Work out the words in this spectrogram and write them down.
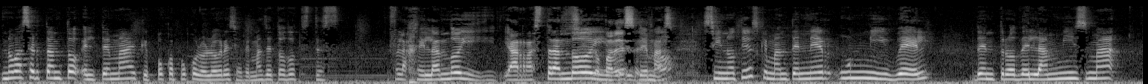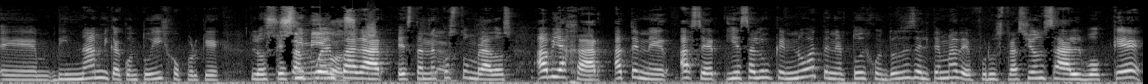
no, va a ser tanto el tema de que poco a poco lo logres y además de todo te estés flagelando y, y arrastrando Sí, y padeces, demás, ¿no? sino tienes que mantener un nivel dentro de la misma eh, dinámica con tu hijo, porque los que sí pueden pagar están Claro. acostumbrados a viajar, a tener, a hacer, y es algo que no va a tener tu hijo. Entonces el tema de frustración, salvo que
